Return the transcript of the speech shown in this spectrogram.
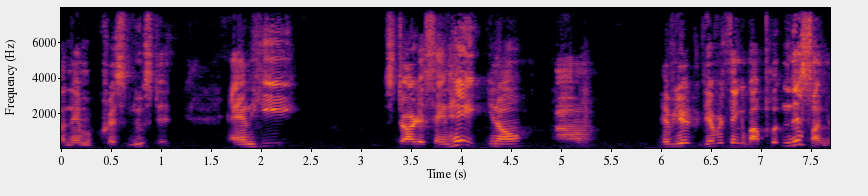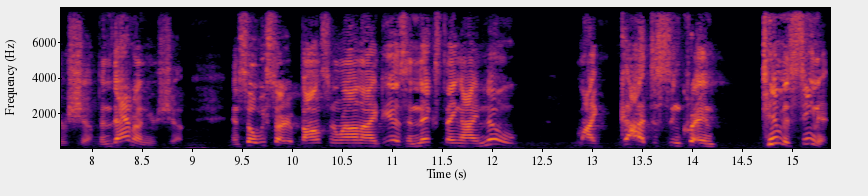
by the name of Chris Newstead, and he started saying, "Hey, you know, um, have you, you ever think about putting this on your ship and that on your ship?" And so we started bouncing around ideas, and next thing I knew, my God, this incredible. Tim has seen it.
